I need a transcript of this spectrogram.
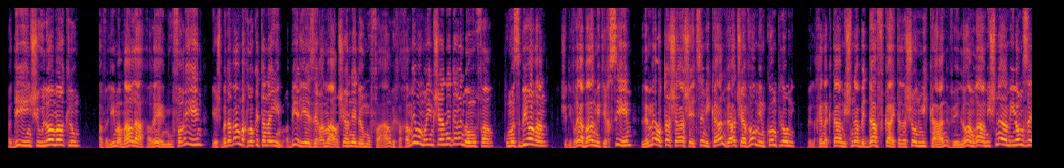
הדין שהוא לא אמר כלום. אבל אם אמר לה, הרי הן מופרין, יש בדבר מחלוקת תנאים. רבי אליעזר אמר שהנדר מופר, וחכמים אומרים שהנדר אינו מופר. הוא מסביר הר"ן, שדברי הבעל מתייחסים למאותה שעה שאצא מכאן ועד שאבוא ממקום פלוני. ולכן נקטה המשנה בדווקא את הלשון מכאן, ולא אמרה המשנה מיום זה.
